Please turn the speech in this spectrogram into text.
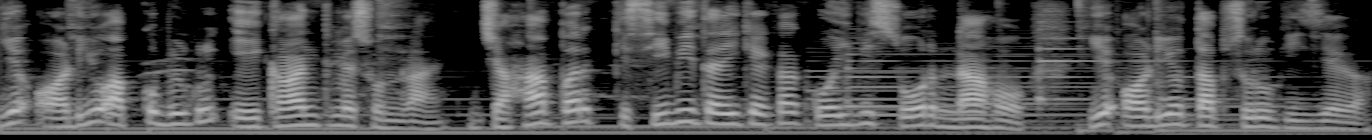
ये ऑडियो आपको बिल्कुल एकांत में सुन रहा है, जहाँ पर किसी भी तरीके का कोई भी शोर ना हो, ये ऑडियो तब शुरू कीजिएगा।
